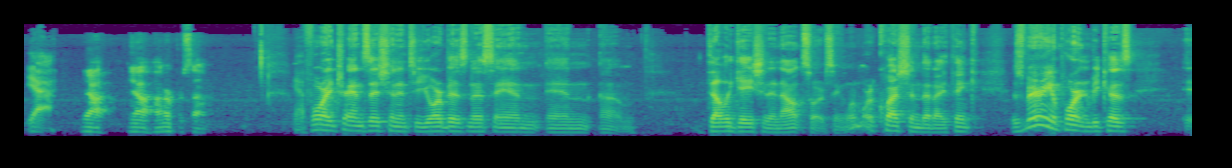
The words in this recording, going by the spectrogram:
Yeah. Yeah. Yeah. 100%. Before I transition into your business and and um, delegation and outsourcing, one more question that I think is very important because eh,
